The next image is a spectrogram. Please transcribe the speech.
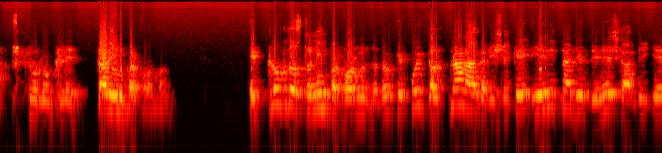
absolutely એટલો બધો સ્ટનિંગ પરફોર્મન્સ હતો કે કોઈ કલ્પના ના કરી શકે એ રીતના જે દિનેશ કાર્તિકે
